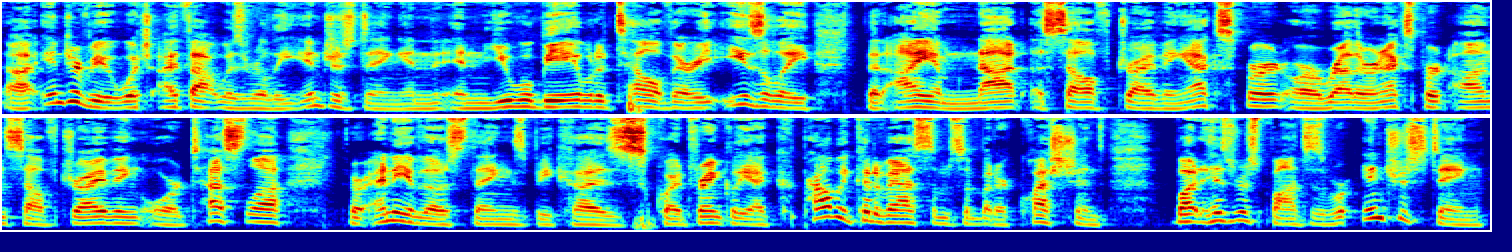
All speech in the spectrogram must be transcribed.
uh, interview, which I thought was really interesting. And, and you will be able to tell very easily that I am not a self driving expert, or rather, an expert on self driving or Tesla or any of those things, because quite frankly, I could, probably could have asked him some better questions, but his responses were interesting.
